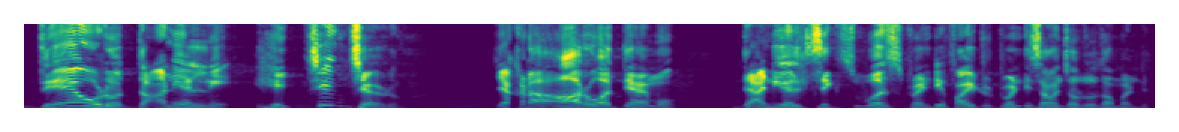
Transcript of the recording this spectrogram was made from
దేవుడు దానియల్ని హెచ్చించాడు. ఎక్కడ? ఆరో అధ్యాయము Daniel six verse twenty five to twenty seven చదువుదామండి.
